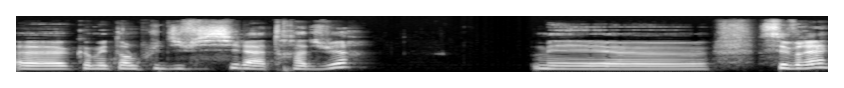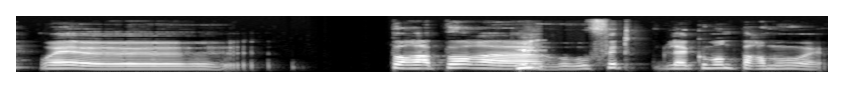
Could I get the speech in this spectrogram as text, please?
euh, comme étant le plus difficile à traduire, mais euh, c'est vrai, ouais. par rapport au fait la commande par mot, ouais.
